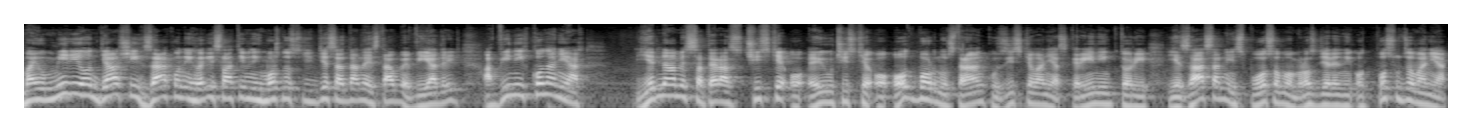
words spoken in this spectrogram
Majú milión ďalších zákonných legislatívnych možností, kde sa danej stavbe vyjadriť a v iných konaniach Jednáme sa teraz čiste o EU, čiste o odbornú stránku zisťovania screening, ktorý je zásadným spôsobom rozdelený od posudzovania,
